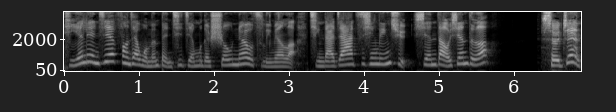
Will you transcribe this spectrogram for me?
体验链接放在我们本期节目的 show notes 里面了，请大家自行领取，先到先得。So Jen,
